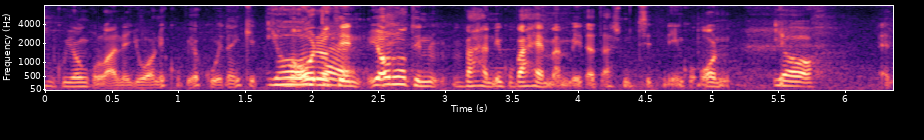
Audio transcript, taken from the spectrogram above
niinku jonkunlainen juonikuvio kuitenkin. Joo, Mä odotin, ja odotin vähän niinku vähemmän, mitä tässä nyt sitten niinku on. Joo. Et,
